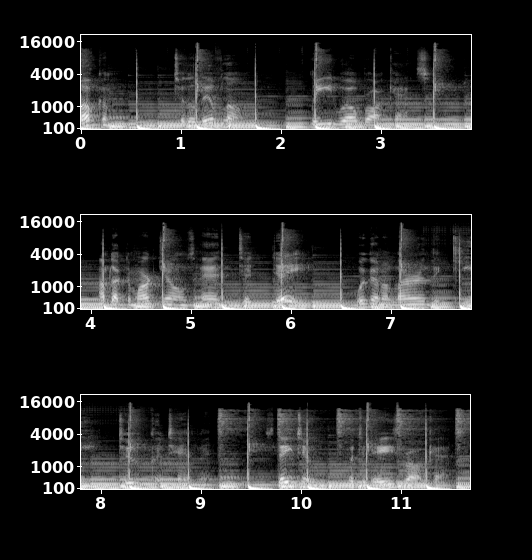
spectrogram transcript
Welcome to the Live Long, Lead Well broadcast. I'm Dr. Mark Jones, and today we're going to learn the key to contentment. Stay tuned for today's broadcast.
